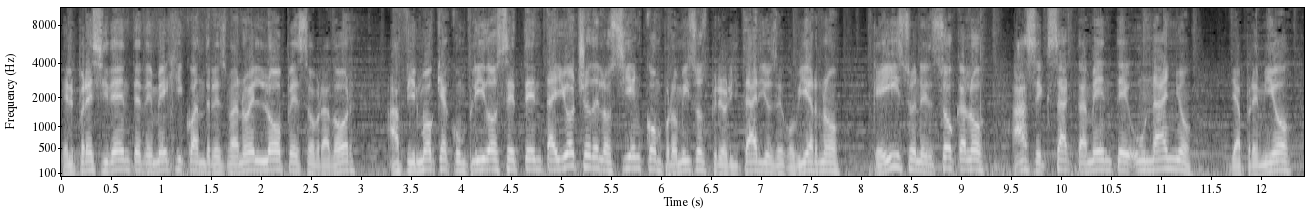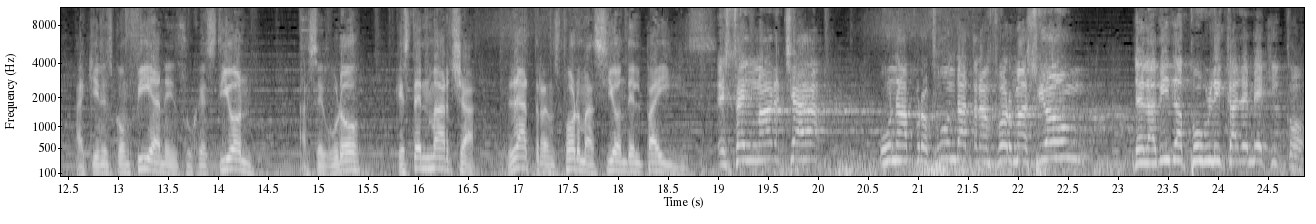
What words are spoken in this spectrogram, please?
el presidente de México, Andrés Manuel López Obrador, afirmó que ha cumplido 78 de los 100 compromisos prioritarios de gobierno que hizo en el Zócalo hace exactamente un año y apremió a quienes confían en su gestión. Aseguró que está en marcha la transformación del país. Está en marcha una profunda transformación de la vida pública de México.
